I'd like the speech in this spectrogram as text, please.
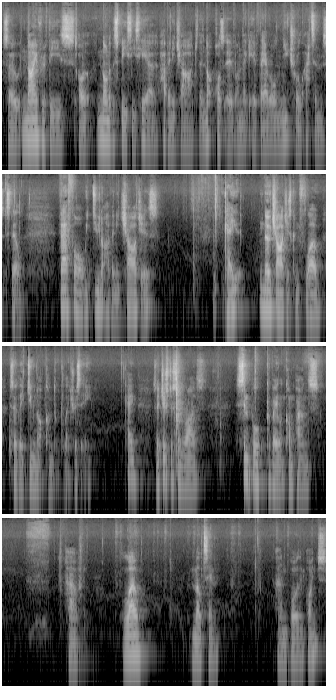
So neither of these, or none of the species here, have any charge. They're not positive or negative, they are all neutral atoms still. Therefore, we do not have any charges. Okay, no charges can flow, so they do not conduct electricity. Okay, so just to summarize, simple covalent compounds have low melting and boiling points.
